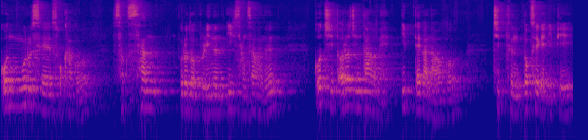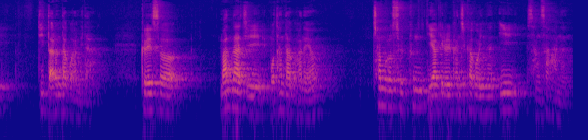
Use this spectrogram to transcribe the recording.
꽃무릇에 속하고 석산으로도 불리는 이 상사화는 꽃이 떨어진 다음에 잎대가 나오고 짙은 녹색의 잎이 뒤따른다고 합니다. 그래서 만나지 못한다고 하네요. 참으로 슬픈 이야기를 간직하고 있는 이 상상하는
